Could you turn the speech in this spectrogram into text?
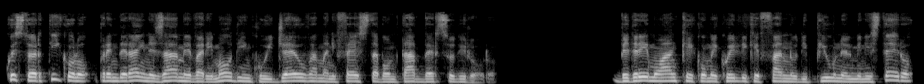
Questo articolo prenderà in esame vari modi in cui Geova manifesta bontà verso di loro. Vedremo anche come quelli che fanno di più nel ministero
